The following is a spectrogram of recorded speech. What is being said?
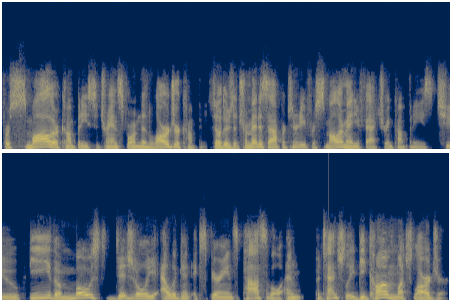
for smaller companies to transform than larger companies. So there's a tremendous opportunity for smaller manufacturing companies to be the most digitally elegant experience possible and potentially become much larger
